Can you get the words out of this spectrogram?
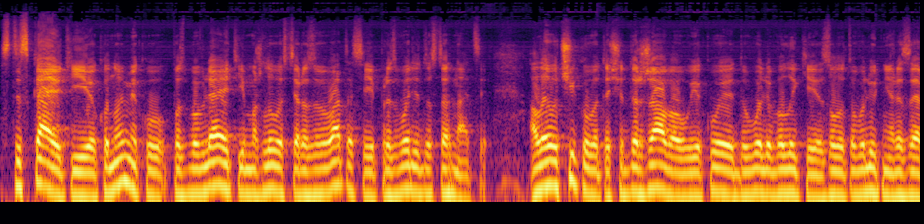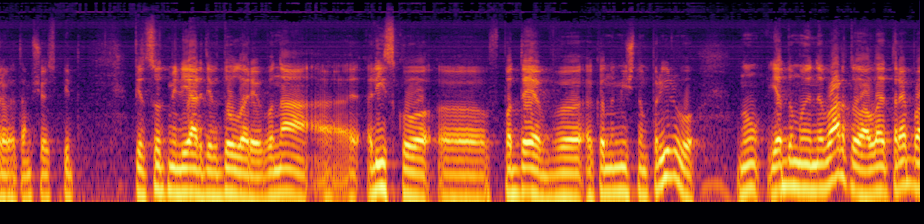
стискають її економіку, позбавляють її можливості розвиватися і призводять до стагнації. Але очікувати, що держава, у якої доволі великі золотовалютні резерви, там щось під 500 мільярдів доларів, вона е, різко е, впаде в економічну прірву. Ну, я думаю, не варто, але треба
